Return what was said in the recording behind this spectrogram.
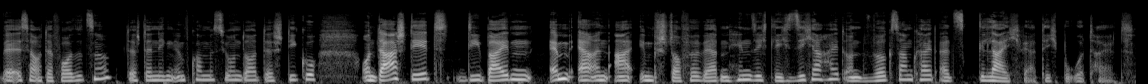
er ist ja auch der Vorsitzende der Ständigen Impfkommission dort, der STIKO. Und da steht, die beiden mRNA-Impfstoffe werden hinsichtlich Sicherheit und Wirksamkeit als gleichwertig beurteilt.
